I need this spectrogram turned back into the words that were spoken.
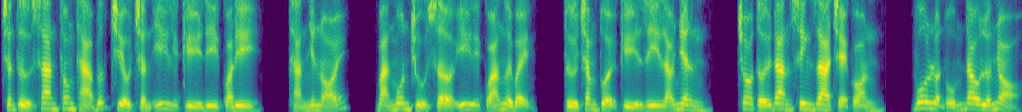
Trần Tử San thong thả bước chiều Trần Y Kỳ đi qua đi, thản nhiên nói, bản môn chủ sở y quá người bệnh, từ trăm tuổi kỳ di lão nhân, cho tới đan sinh ra trẻ con, vô luận ốm đau lớn nhỏ,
